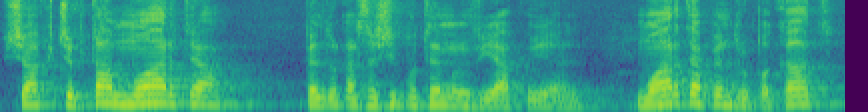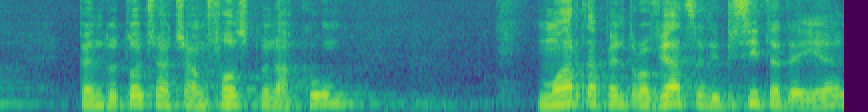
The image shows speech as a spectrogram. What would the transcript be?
și a accepta moartea pentru ca să și putem învia cu El. Moartea pentru păcat, pentru tot ceea ce am fost până acum, moartea pentru o viață lipsită de El,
